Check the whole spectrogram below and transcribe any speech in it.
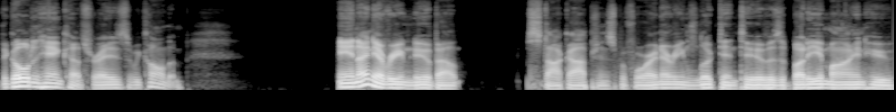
the golden handcuffs, right, as we call them. And I never even knew about stock options before. I never even looked into it. It was a buddy of mine who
